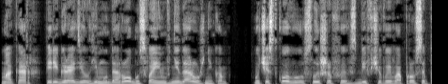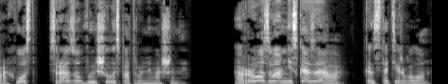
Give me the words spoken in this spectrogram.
Макар переградил ему дорогу своим внедорожником. Участковый, услышав их сбивчивые вопросы про хвост, сразу вышел из патрульной машины. «Роз вам не сказала», — констатировал он.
